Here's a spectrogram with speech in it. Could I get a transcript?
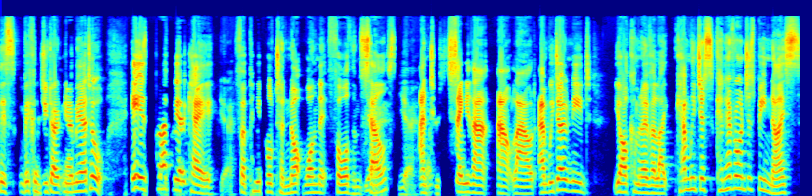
This because you don't know me at all. It is perfectly okay yeah. for people to not want it for themselves Yeah. and to say that out loud. And we don't need y'all coming over like, can we just, can everyone just be nice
